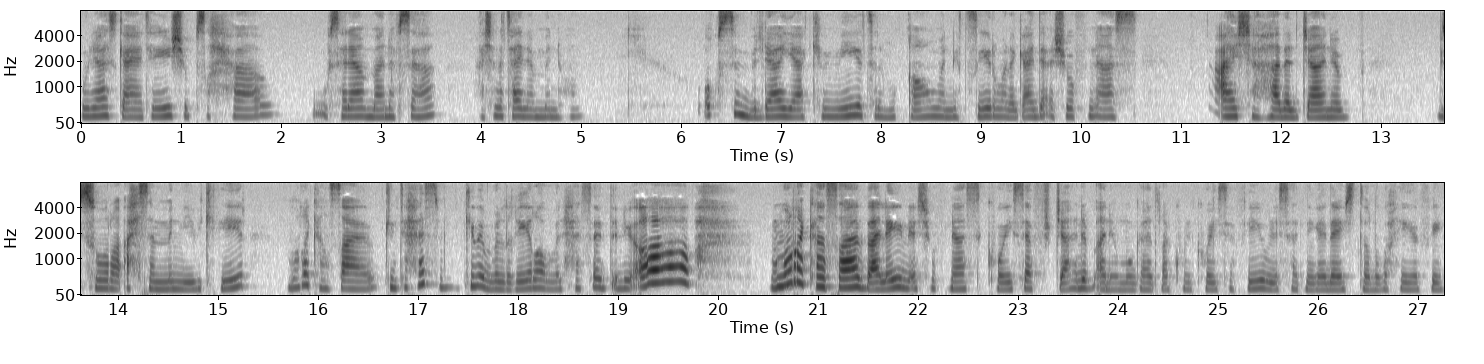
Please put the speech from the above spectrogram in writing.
وناس قاعدة تعيش بصحة وسلام مع نفسها عشان أتعلم منهم. أقسم بالله يا كمية المقاومة اللي تصير وأنا قاعدة أشوف ناس عايشة هذا الجانب بصورة أحسن مني بكثير مرة كان صعب. كنت أحس كذا بالغيرة والحسد اللي آه! مرة كان صعب علي إني أشوف ناس كويسة في جانب أنا مو قادرة أكون كويسة فيه ولساتني قاعدة أعيش دور ضحية فيه.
